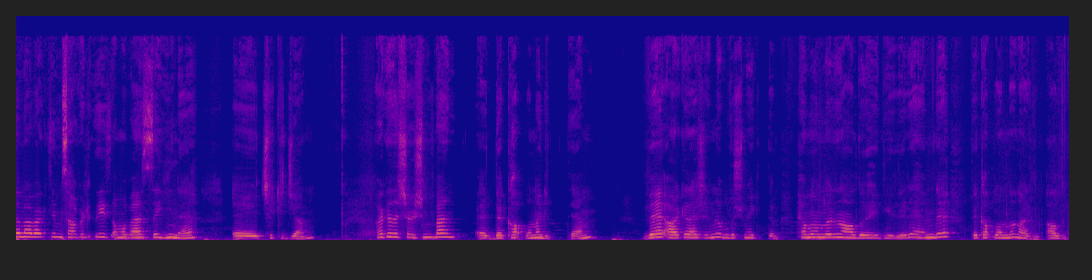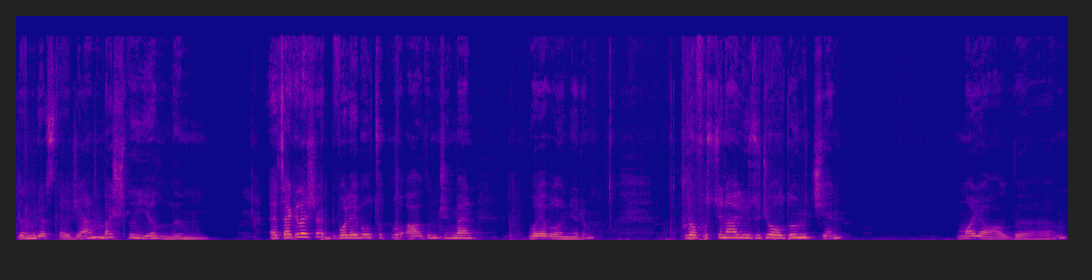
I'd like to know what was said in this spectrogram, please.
Hepinize merhaba arkadaşlar misafirlikteyiz ama ben size yine e, çekeceğim. Arkadaşlar şimdi ben e, Decathlon'a gittim. Ve arkadaşlarımla buluşmaya gittim. Hem onların aldığı hediyeleri hem de Decathlon'dan al- aldıklarımı göstereceğim. Başlayalım. Evet arkadaşlar bir voleybol topu aldım. Çünkü ben voleybol oynuyorum. Profesyonel yüzücü olduğum için mayo aldım.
